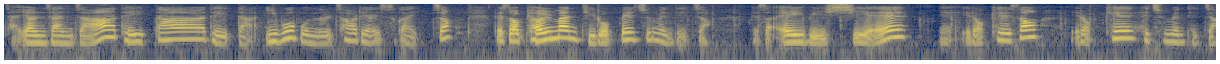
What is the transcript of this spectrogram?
자, 연산자, 데이터, 데이터 이 부분을 처리할 수가 있죠. 그래서 별만 뒤로 빼주면 되죠. 그래서 A, B, C에 예, 이렇게 해서 이렇게 해주면 되죠.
